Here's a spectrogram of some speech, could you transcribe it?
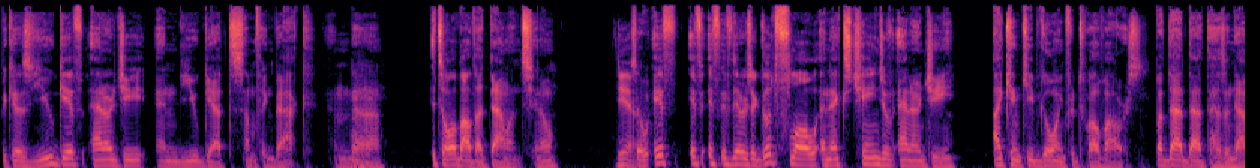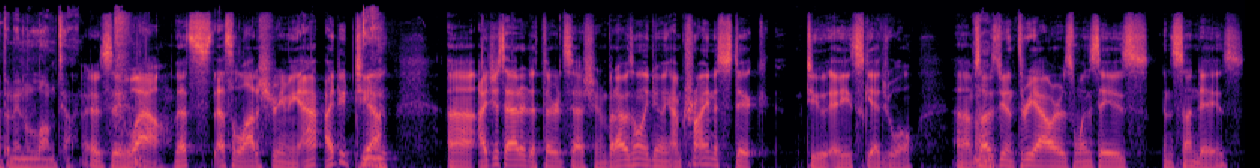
because you give energy and you get something back, and uh, it's all about that balance, you know. Yeah. So if, if if if there's a good flow, an exchange of energy, I can keep going for 12 hours. But that that hasn't happened in a long time. I would say, wow, that's that's a lot of streaming. I, I do two. Yeah. Uh, I just added a third session, but I was only doing. I'm trying to stick to a schedule. Um, so I was doing three hours Wednesdays and Sundays.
